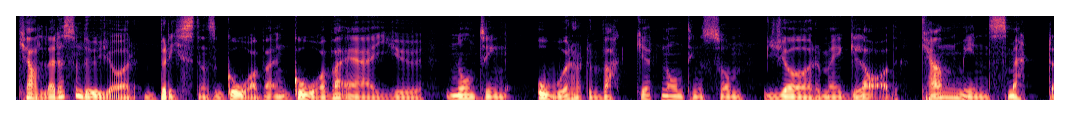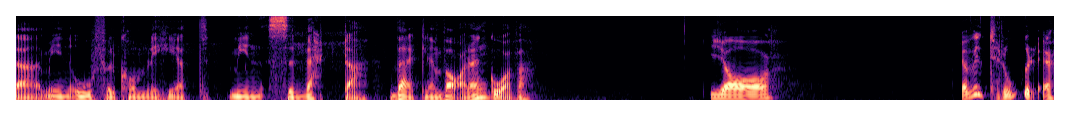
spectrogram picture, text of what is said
kalla det som du gör, bristens gåva. En gåva är ju någonting oerhört vackert, någonting som gör mig glad. Kan min smärta, min ofullkomlighet, min svärta verkligen vara en gåva? Ja, jag vill tro det.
